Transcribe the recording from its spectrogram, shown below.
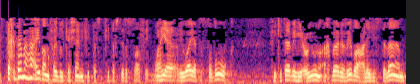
استخدمها أيضا فيض الكشاني في تفسير الصافي وهي رواية الصدوق في كتابه عيون أخبار الرضا عليه السلام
